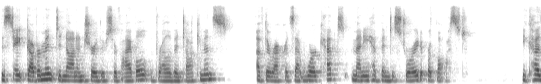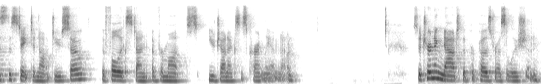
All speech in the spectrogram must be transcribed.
The state government did not ensure the survival of relevant documents. Of the records that were kept, many have been destroyed or lost. Because the state did not do so, the full extent of Vermont's eugenics is currently unknown. So turning now to the proposed resolution,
